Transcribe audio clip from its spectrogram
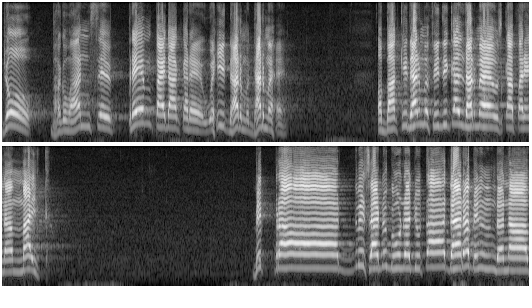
जो भगवान से प्रेम पैदा करे, वही धर्म धर्म है। और बाकी धर्म फ़िज़िकल धर्म है, उसका परिणाम माइक। विप्राद्विषड गुण जुता दर बिंद नाभ,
